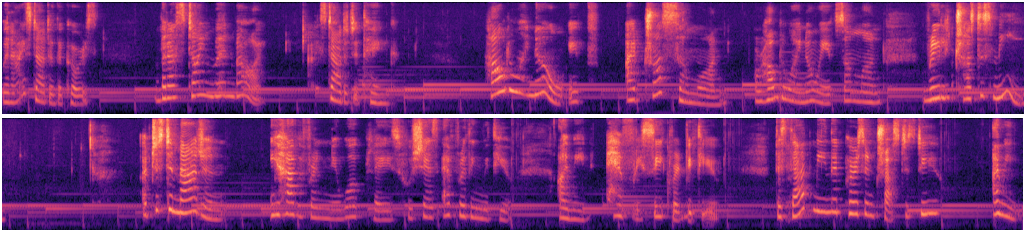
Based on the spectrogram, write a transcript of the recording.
when I started the course. But as time went by, I started to think how do I know if I trust someone or how do I know if someone really trusts me? Uh, just imagine you have a friend in your workplace who shares everything with you. I mean, every secret with you. Does that mean that person trusts you? I mean,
